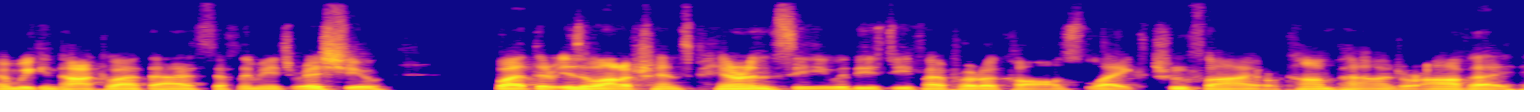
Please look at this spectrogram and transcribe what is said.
and we can talk about that. It's definitely a major issue. But there is a lot of transparency with these DeFi protocols like TrueFi or Compound or Aave.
